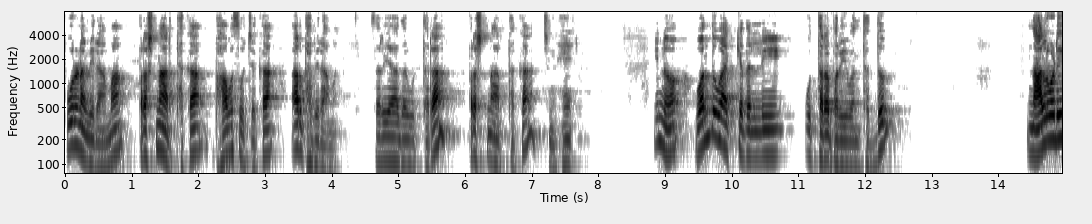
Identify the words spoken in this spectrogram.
ಪೂರ್ಣವಿರಾಮ, ಪ್ರಶ್ನಾರ್ಥಕ, ಭಾವಸೂಚಕ, ಅರ್ಧವಿರಾಮ. ಸರಿಯಾದ ಉತ್ತರ, ಪ್ರಶ್ನಾರ್ಥಕ ಚಿಹ್ನೆ. ಇನ್ನು ಒಂದು ವಾಕ್ಯದಲ್ಲಿ ಉತ್ತರ ಬರೆಯುವಂಥದ್ದು, ನಾಲ್ವಡಿ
